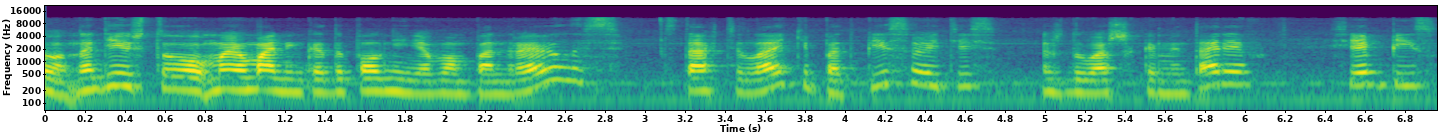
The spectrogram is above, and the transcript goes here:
Что, надеюсь, что мое маленькое дополнение вам понравилось. Ставьте лайки, подписывайтесь. Жду ваших комментариев. Всем пиз!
